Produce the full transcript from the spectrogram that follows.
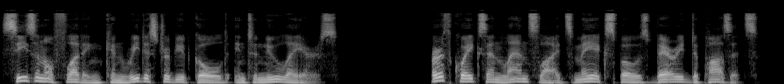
seasonal flooding can redistribute gold into new layers. Earthquakes and landslides may expose buried deposits,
